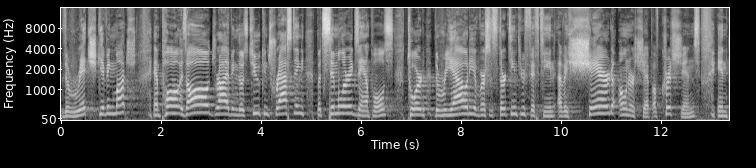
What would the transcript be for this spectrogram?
the rich giving much. And Paul is all driving those two contrasting but similar examples toward the reality of verses 13 through 15 of a shared ownership of Christians in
